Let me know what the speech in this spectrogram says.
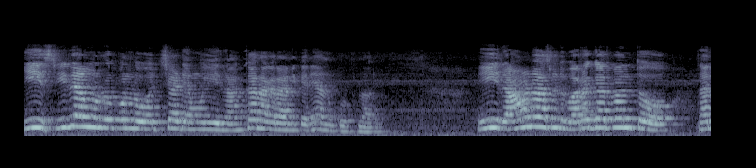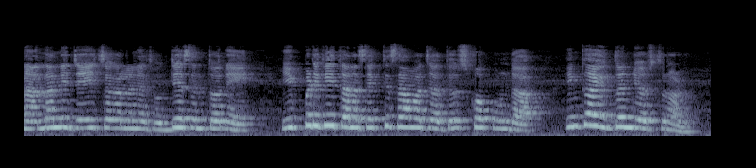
ఈ శ్రీరాముడి రూపంలో వచ్చాడేమో ఈ లంకా నగరానికని అనుకుంటున్నారు. ఈ రావణాసుడి వరగర్వంతో తన అందరినీ జయించగలనే ఉద్దేశంతోనే ఇప్పటికీ తన శక్తి సామర్థ్యాలు తెలుసుకోకుండా ఇంకా యుద్ధం చేస్తున్నాడు.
